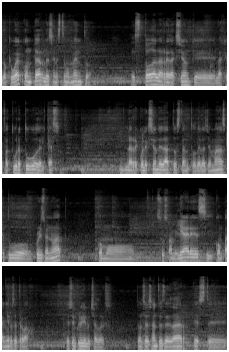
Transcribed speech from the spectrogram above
lo que voy a contarles en este momento es toda la redacción que la jefatura tuvo del caso. La recolección de datos tanto de las llamadas que tuvo Chris Benoit como sus familiares y compañeros de trabajo. Eso incluye luchadores. Entonces, antes de dar este,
